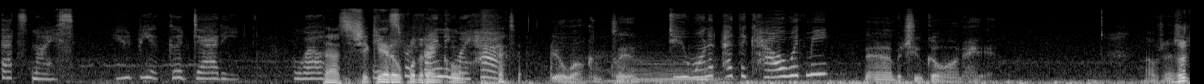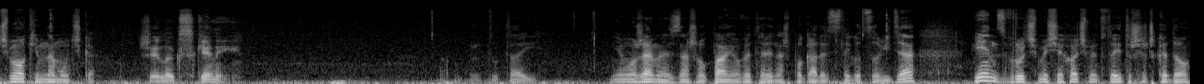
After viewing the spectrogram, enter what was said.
That's nice. You'd be a good daddy. Well, Ta z siekierą thanks for pod finding ręką. my hat. You're welcome, Clint. do you want to pet the cow with me? Nah, but you go on ahead. Dobrze, rzućmy okiem na mućkę. She looks skinny. Tutaj nie możemy z naszą panią weterynarz pogadać z tego co widzę, więc wróćmy się, chodźmy tutaj troszeczkę do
